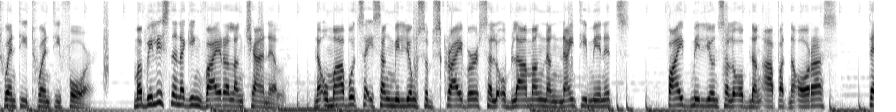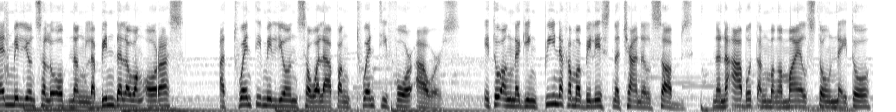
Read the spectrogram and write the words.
2024. Mabilis na naging viral ang channel na umabot sa isang milyong subscriber sa loob lamang ng 90 minutes 5 milyon sa loob ng apat na oras, 10 milyon sa loob ng labindalawang oras, at 20 milyon sa wala pang 24 hours. Ito ang naging pinakamabilis na channel subs na naabot ang mga milestone na ito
